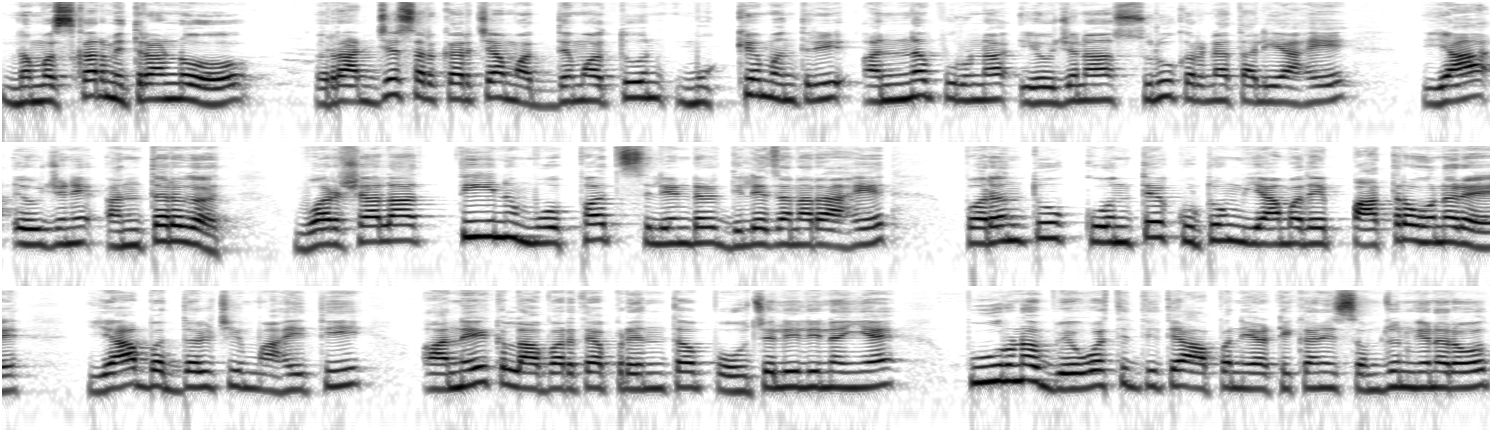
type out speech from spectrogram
नमस्कार मित्रांनो राज्य सरकारच्या माध्यमातून मुख्यमंत्री अन्नपूर्णा योजना सुरू करण्यात आली आहे. या योजनेअंतर्गत वर्षाला तीन मोफत सिलेंडर दिले जाणार आहेत परंतु कोणते कुटुंब यामध्ये पात्र होणार आहे याबद्दलची माहिती अनेक लाभार्थ्यापर्यंत पोहोचलेली नाही आहे पूर्ण व्यवस्थितरित्या आपण या ठिकाणी समजून घेणार आहोत.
